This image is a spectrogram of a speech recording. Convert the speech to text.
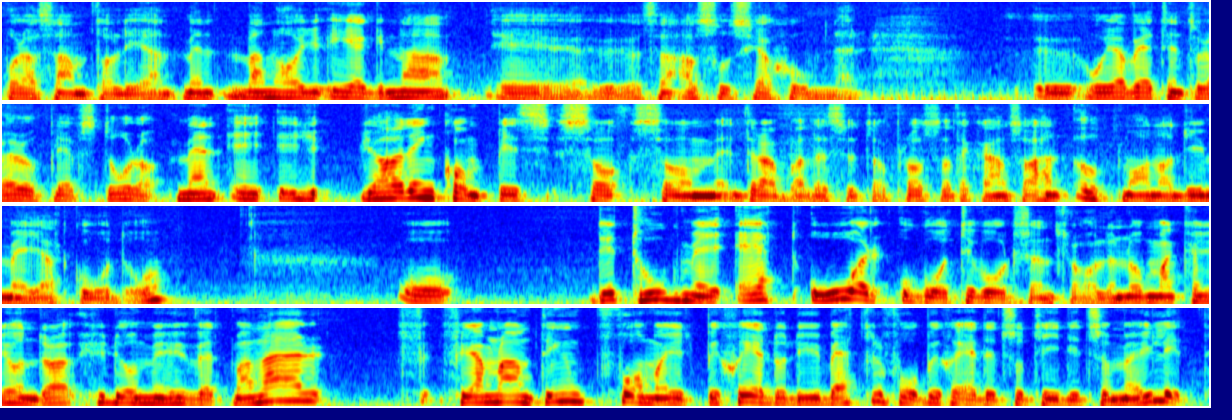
våra samtal igen, men man har ju egna eh, associationer. Eh, och jag vet inte hur det här upplevts då. då. Men eh, jag hade en kompis så, som drabbades av prostatacancer och han uppmanade ju mig att gå då. Och det tog mig ett år att gå till vårdcentralen och man kan ju undra hur dum i huvudet man är för jag antingen får man ju ett besked och det är ju bättre att få beskedet så tidigt som möjligt.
